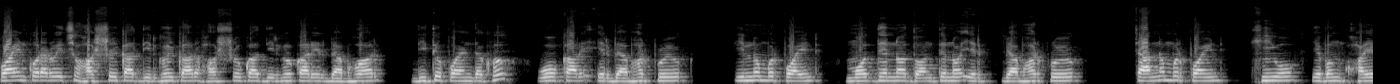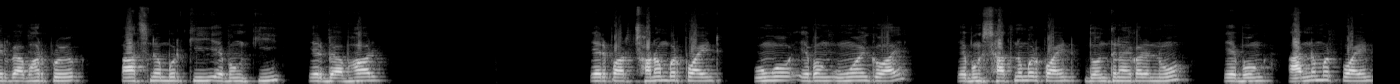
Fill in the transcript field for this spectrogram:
পয়েন্ট করা রয়েছে হর্ষইকার দীর্ঘইকার হর্ষকার দীর্ঘকার এর ব্যবহার। দ্বিতীয় পয়েন্ট দেখো, ও কার এর ব্যবহার প্রয়োগ। তিন নম্বর পয়েন্ট মধ্যেন্ন দন্তেন এর ব্যবহার প্রয়োগ। চার নম্বর পয়েন্ট, ক্ষিয় এবং ক্ষয়ের ব্যবহার প্রয়োগ। পাঁচ নম্বর কি এবং কি এর ব্যবহার। এরপর ছ নম্বর পয়েন্ট, উঙো এবং উঙয় গয় এবং সাত নম্বর পয়েন্ট দন্তনয় করে নো এবং আট নম্বর পয়েন্ট,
